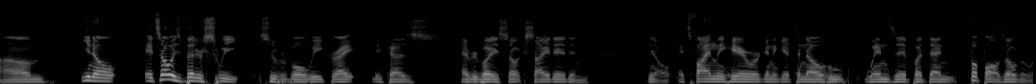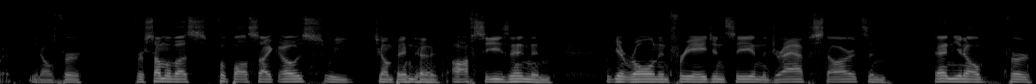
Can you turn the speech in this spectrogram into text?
Um, you know, it's always bittersweet Super Bowl week, right? Because everybody's so excited and you know, it's finally here. We're going to get to know who wins it, but then football's over with. You know, for for some of us football psychos, we jump into off season and we get rolling in free agency and the draft starts and then, you know, for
